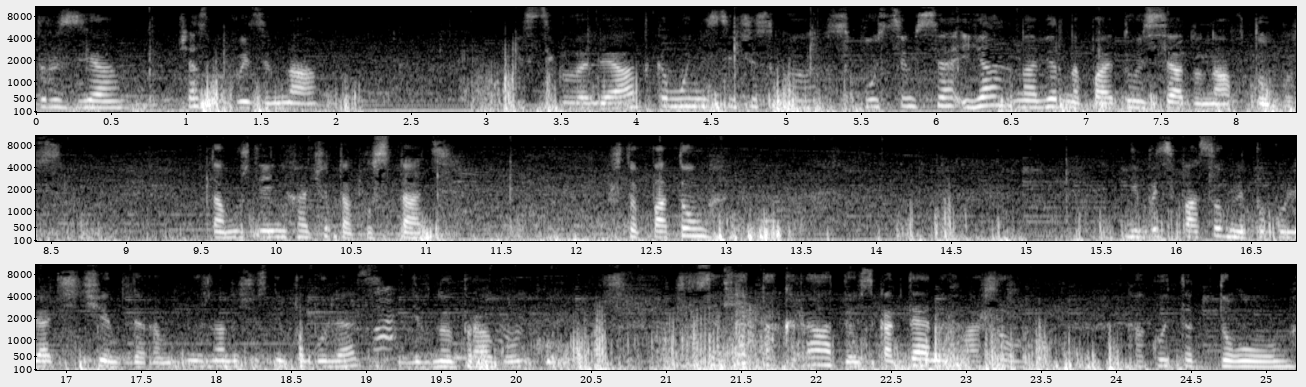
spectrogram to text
друзья, сейчас мы выйдем на Истиглалиат коммунистическую, спустимся, я, наверное, пойду и сяду на автобус потому что я не хочу так устать, чтобы потом не быть способной погулять с Чендлером. Же надо еще с ним погулять, дневную прогулку. Я так радуюсь, когда я нахожу какой-то дом,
